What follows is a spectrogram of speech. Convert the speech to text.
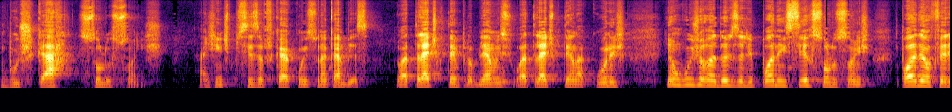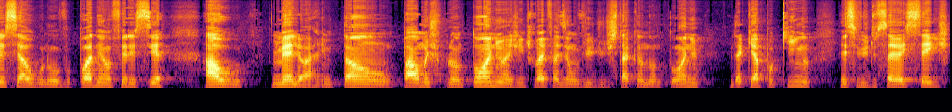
Buscar soluções. A gente precisa ficar com isso na cabeça. O Atlético tem problemas, o Atlético tem lacunas e alguns jogadores ali podem ser soluções, podem oferecer algo novo, podem oferecer algo melhor. Então, palmas para o Antônio, a gente vai fazer um vídeo destacando o Antônio. Daqui a pouquinho, esse vídeo sai às 6,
